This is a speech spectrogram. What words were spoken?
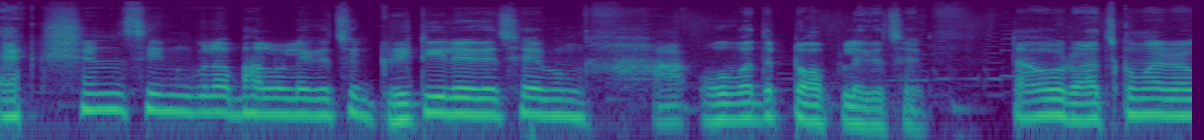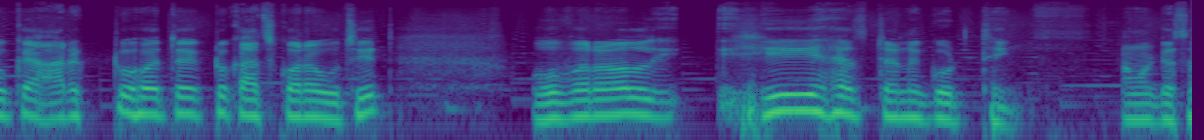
অ্যাকশন সিনগুলো ভালো লেগেছে গ্রিটি লেগেছে এবং ওভার দ্য টপ লেগেছে। তাও রাজকুমার রাওকে আরেকটু হয়তো একটু কাজ করা উচিত। Overall he has done a good thing আমার কাছে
